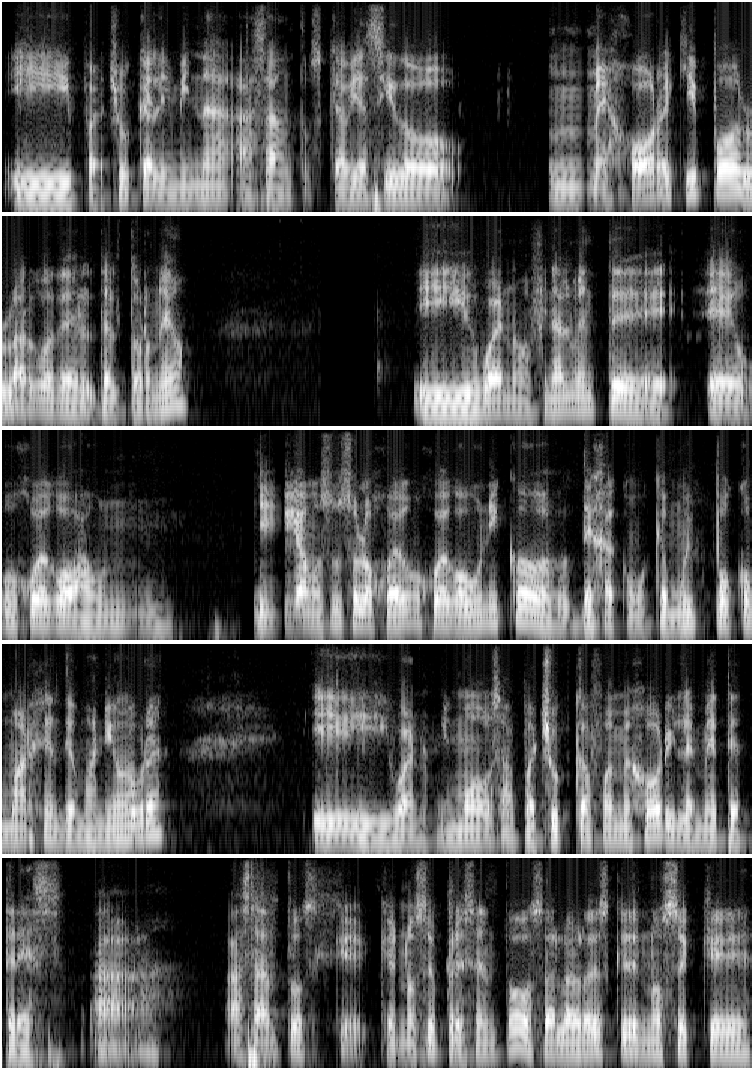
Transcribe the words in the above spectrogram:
y Pachuca elimina a Santos, que había sido mejor equipo a lo largo del, torneo. Y bueno, finalmente eh, un juego a un, digamos, un solo juego, un juego único, deja como que muy poco margen de maniobra. Y bueno, ni modo, o sea, Pachuca fue mejor y le mete tres a, a Santos que, que no se presentó. O sea, la verdad es que no sé qué,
